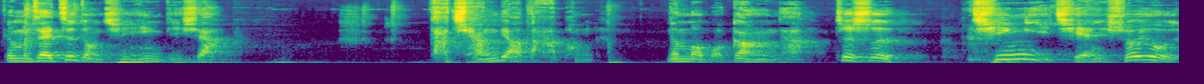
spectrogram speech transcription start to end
那么在这种情形底下，他强调大鹏，那么我告诉他，这是清以前所有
